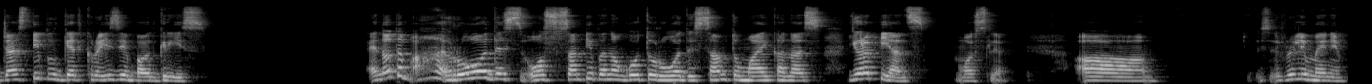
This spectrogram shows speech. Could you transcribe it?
Just people get crazy about Greece. And not about ah, Rhodes, also some people now go to Rhodes, some to Mykonos, Europeans mostly. Uh, really many.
